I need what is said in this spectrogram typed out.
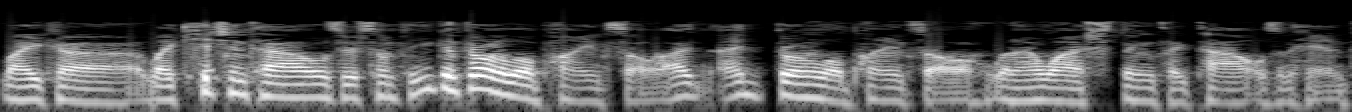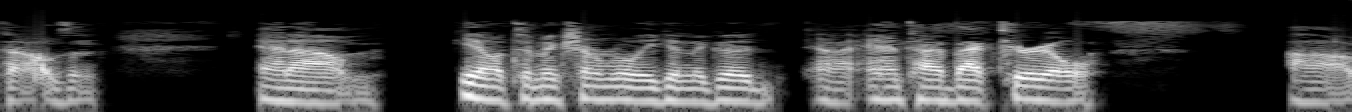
like uh, like kitchen towels or something, you can throw in a little pine sol. I I throw in a little pine sol when I wash things like towels and hand towels and and um, you know, to make sure I'm really getting a good uh, antibacterial uh,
